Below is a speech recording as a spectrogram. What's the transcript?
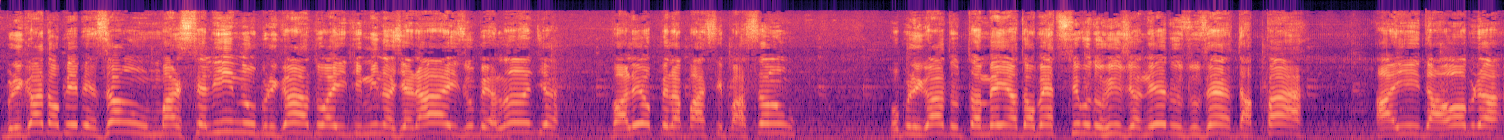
Obrigado ao Bebezão, Marcelino, obrigado aí de Minas Gerais, Uberlândia, valeu pela participação. Obrigado também a Adalberto Silva do Rio de Janeiro, José da Pá, aí da obra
